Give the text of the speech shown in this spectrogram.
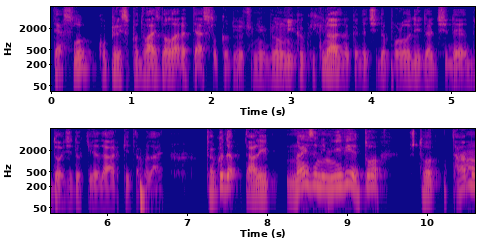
Teslu, kupili su po 20 dolara Teslu, kad još nije bilo nikakvih naznaka da će da poludi, da će da dođe do hiljadarki i tako dalje. Tako da, ali najzanimljivije je to što tamo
